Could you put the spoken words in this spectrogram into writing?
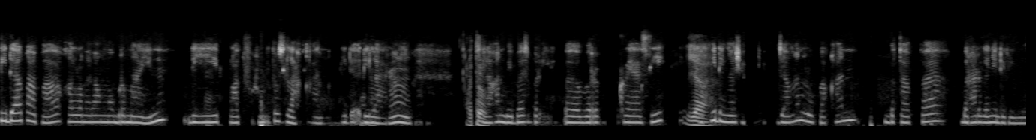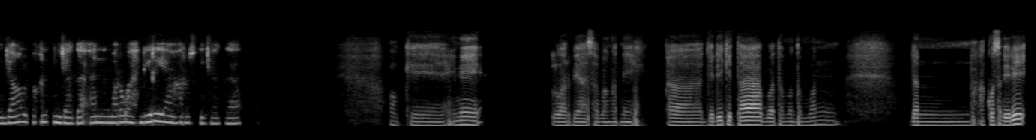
tidak apa-apa kalau memang mau bermain di hmm. platform itu silahkan, tidak hmm. dilarang. Betul. Silahkan bebas ber, e, berkreasi, ya. tapi dengan syarat jangan lupakan betapa berharganya dirimu. Jangan lupakan penjagaan marwah diri yang harus dijaga. Oke, ini luar biasa banget nih. Uh, jadi kita buat teman-teman dan aku sendiri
